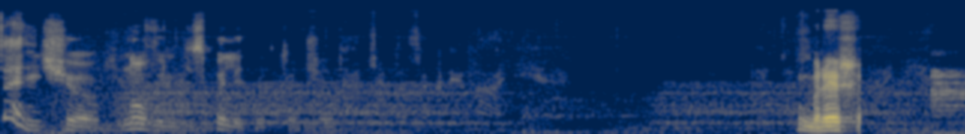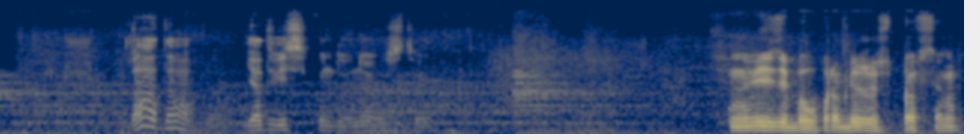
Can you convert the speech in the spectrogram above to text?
Да ничего, новый не диспелит никто. чё. Брешь. Да, да, да. Я две секунды в нове стою. Invisible пробежись по всем.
